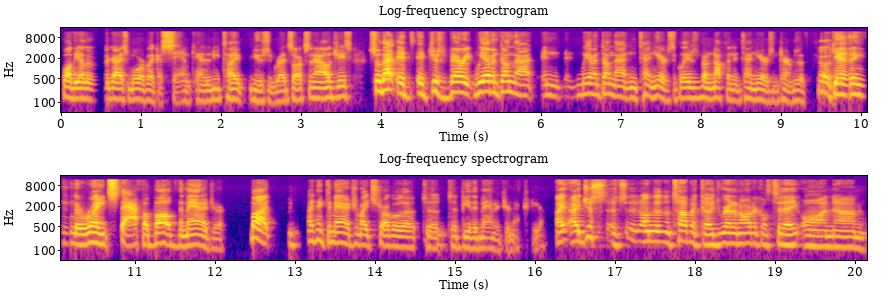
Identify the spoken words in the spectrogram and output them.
While the other guy's more of like a Sam Kennedy type, using Red Sox analogies. So that it it just very we haven't done that and we haven't done that in ten years. The Glazers have done nothing in ten years in terms of getting the right staff above the manager. But I think the manager might struggle to to, to be the manager next year. I I just on the, the topic. I read an article today on um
